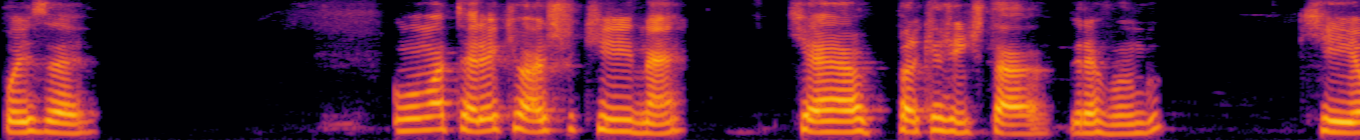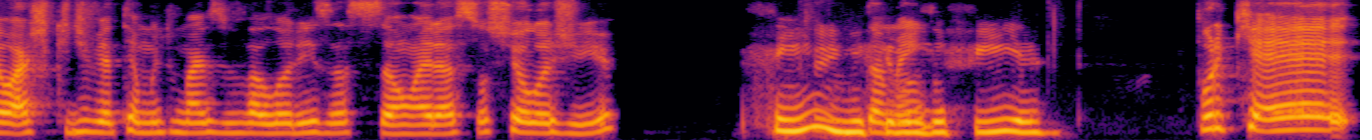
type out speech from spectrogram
Pois é. Uma matéria que eu acho que, né, que é para que a gente tá gravando, que eu acho que devia ter muito mais valorização, era a sociologia, Sim, Sim, e também. filosofia. porque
